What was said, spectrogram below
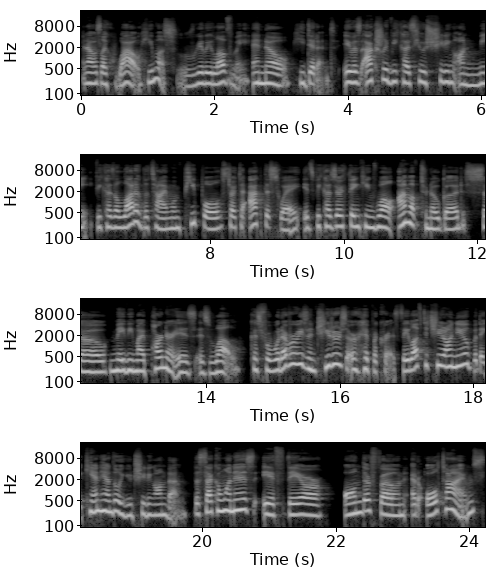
And I was like, wow, he must really love me. And no, he didn't. It was actually because he was cheating on me. Because a lot of the time, when people start to act this way, it's because they're thinking, well, I'm up to no good. So maybe my partner is as well. Because for whatever reason, cheaters are hypocrites. They love to cheat on you, but they can't handle you cheating on them. The second one is if they are on their phone at all times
